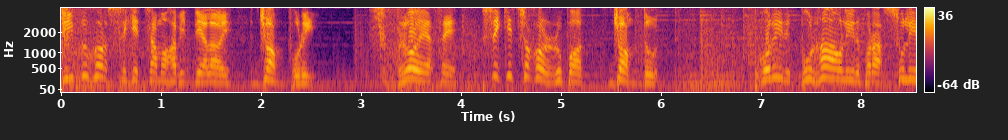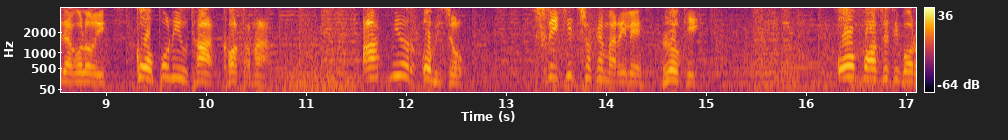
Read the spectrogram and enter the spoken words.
ডিব্ৰুগড় চিকিৎসা মহাবিদ্যালয় জমপুৰী। ৰৈ আছে চিকিৎসকৰ ৰূপত জমদূত। ভৰিৰ বুঢ়া অলিৰ পৰা চুলিৰ আগলৈ কঁপনি উঠা ঘটনা। আত্মীয়ৰ অভিযোগ চিকিৎসকে মাৰিলে ৰোগীক। অ' পজিটিভৰ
